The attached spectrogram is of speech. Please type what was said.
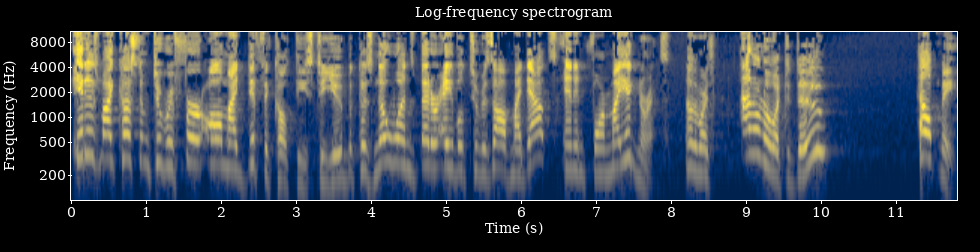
it is my custom to refer all my difficulties to you because no one's better able to resolve my doubts and inform my ignorance. In other words, I don't know what to do. Help me.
